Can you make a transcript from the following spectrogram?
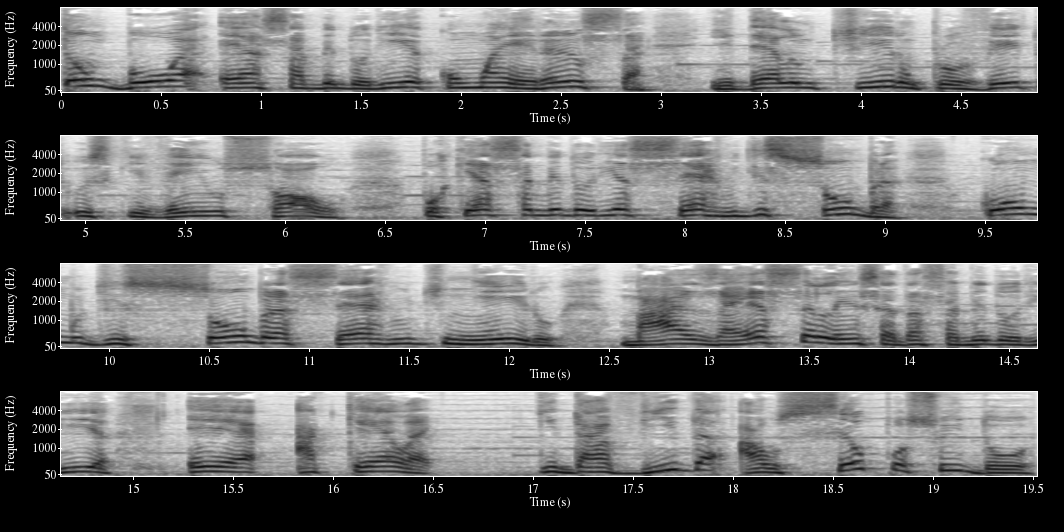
Tão boa é a sabedoria como a herança, e dela um tiram proveito os que veem o sol, porque a sabedoria serve de sombra, como de sombra serve o dinheiro, mas a excelência da sabedoria é aquela que dá vida ao seu possuidor.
